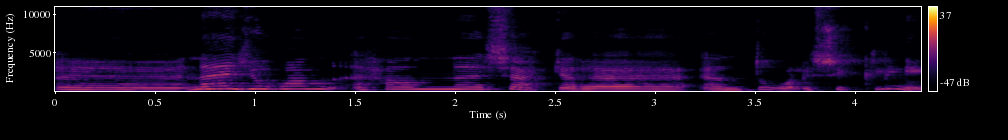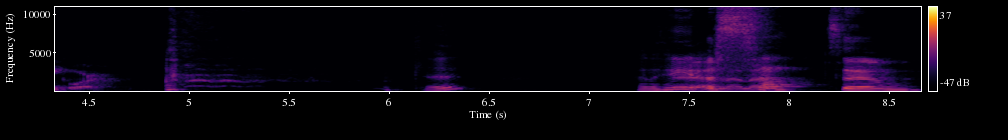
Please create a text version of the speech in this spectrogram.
Eh, nej, Johan han eh, käkade en dålig kyckling igår. Okej. En Eh, hel så eller? att um,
